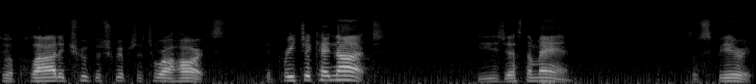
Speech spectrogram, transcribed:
to apply the truth of Scripture to our hearts. The preacher cannot. He is just a man. So, Spirit,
